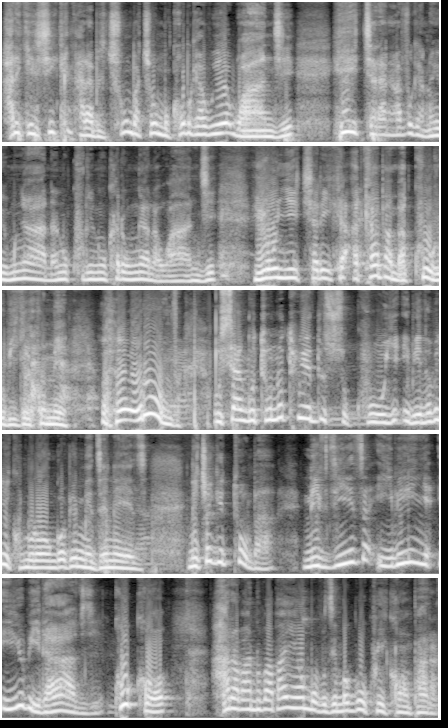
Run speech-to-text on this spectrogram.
Hari igihe nshika nkaraba icumba cy'umukobwa we wanje hicara nkavuga n'uyu mwana n'ukuri nuko ari umwana wanje yonyicarika akaba amakuru bigakomera. Urumva? Usanga utuntu twiwe dusukuye ibintu biri ku murongo bimeze neza. Nicyo gituma ni byiza ibinye iyo ubirabye kuko hari abantu babayeho mu buzima bwo kwikompara.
